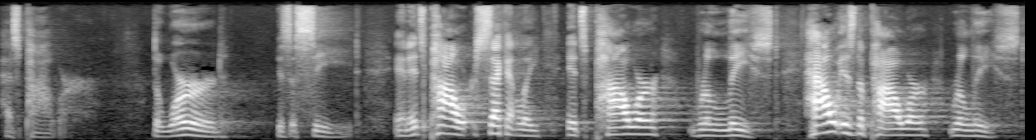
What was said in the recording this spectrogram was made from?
has power. The word is a seed. And its power, secondly, its power released. How is the power released?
